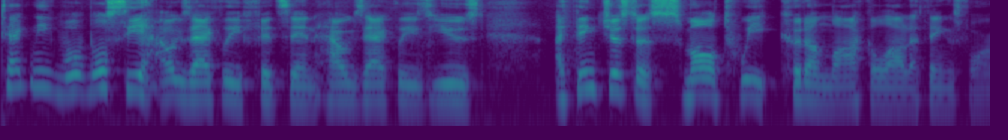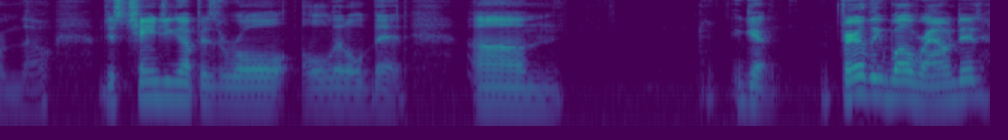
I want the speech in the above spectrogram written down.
technique, we'll, we'll see how exactly he fits in, how exactly he's used. I think just a small tweak could unlock a lot of things for him, though. Just changing up his role a little bit. Um, again, fairly well rounded.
